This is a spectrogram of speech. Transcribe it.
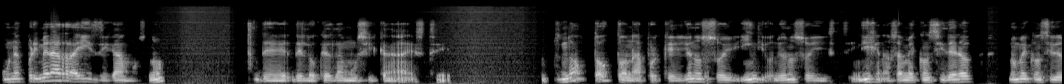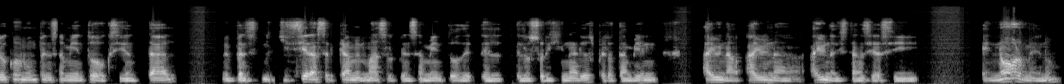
una primera raíz, digamos, ¿no? De, de, lo que es la música este, no autóctona, porque yo no soy indio, yo no soy este, indígena, o sea, me considero, no me considero con un pensamiento occidental, quisiera acercarme más al pensamiento de, los originarios, pero también hay una, hay una, hay una distancia así enorme, ¿no?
